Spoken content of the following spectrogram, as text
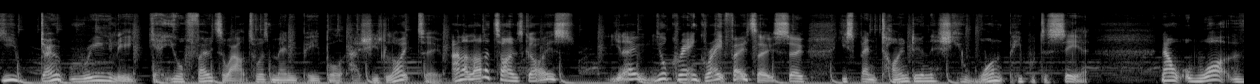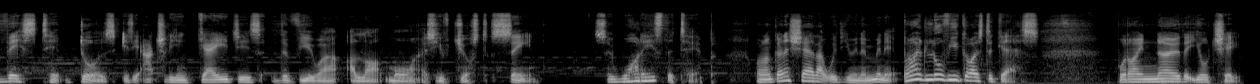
you don't really get your photo out to as many people as you'd like to. And a lot of times, guys, you know, you're creating great photos. So you spend time doing this, you want people to see it. Now, what this tip does is it actually engages the viewer a lot more, as you've just seen. So, what is the tip? Well, I'm going to share that with you in a minute, but I'd love you guys to guess. But I know that you'll cheat,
